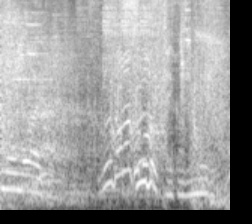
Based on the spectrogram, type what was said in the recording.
の前で全てが見える。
